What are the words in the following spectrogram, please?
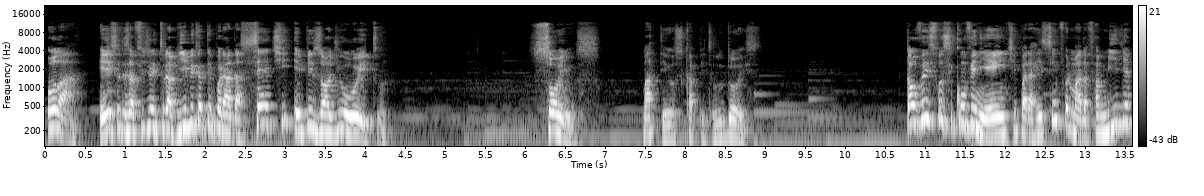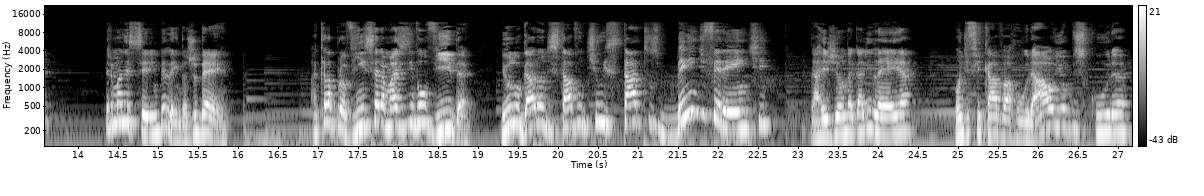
Olá, esse é o Desafio de Leitura Bíblica, temporada 7, episódio 8. Sonhos. Mateus capítulo 2. Talvez fosse conveniente para a recém-formada família permanecer em Belém da Judéia. Aquela província era mais desenvolvida e o lugar onde estavam tinha um status bem diferente da região da Galileia, onde ficava a rural e obscura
